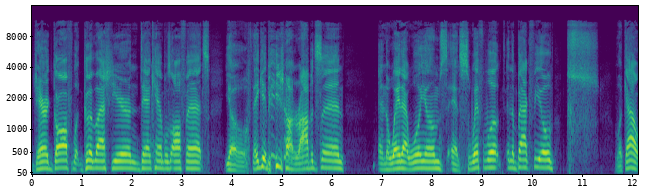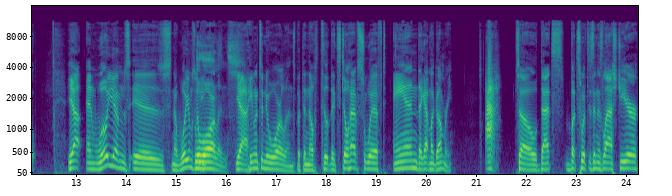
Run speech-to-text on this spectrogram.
Jared Goff looked good last year in Dan Campbell's offense. Yo, if they get Bijan Robinson and the way that Williams and Swift looked in the backfield, look out. Yeah, and Williams is now Williams. Will New be- Orleans. Yeah, he went to New Orleans, but then they'll still they'd still have Swift and they got Montgomery. Ah, So that's but Swift is in his last year,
